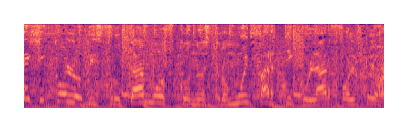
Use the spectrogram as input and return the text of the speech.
México lo disfrutamos con nuestro muy particular folclore.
